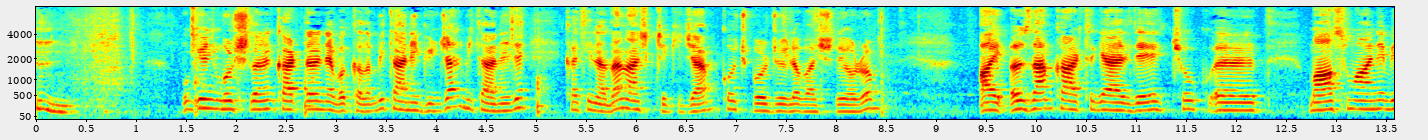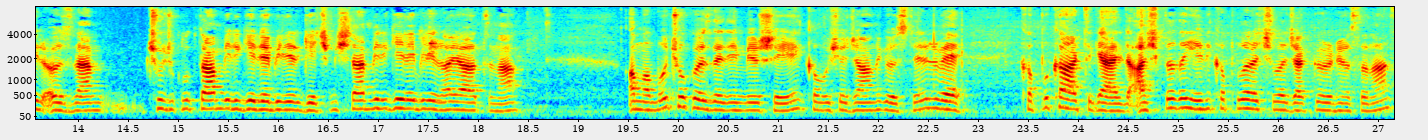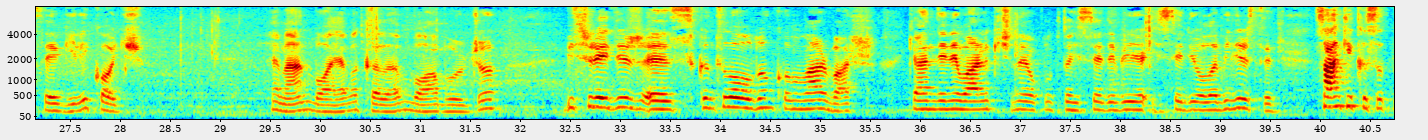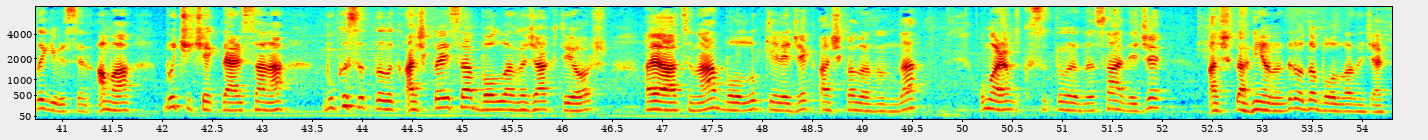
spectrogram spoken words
Bugün burçların kartlarına bakalım. Bir tane güncel, bir tane de Katina'dan aşk çekeceğim. Koç burcuyla başlıyorum. Ay özlem kartı geldi. Çok e, masumane bir özlem. Çocukluktan biri gelebilir, geçmişten biri gelebilir hayatına. Ama bu çok özlediğim bir şeyin kavuşacağını gösterir ve kapı kartı geldi. Aşkta da yeni kapılar açılacak görünüyor sana sevgili koç. Hemen boğaya bakalım. Boğa burcu. Bir süredir e, sıkıntılı olduğun konular var. Kendini varlık içinde yoklukta hissedebilir, hissediyor olabilirsin. Sanki kısıtlı gibisin ama bu çiçekler sana bu kısıtlılık aşktaysa bollanacak diyor. Hayatına bolluk gelecek aşk alanında. Umarım kısıtlılığında sadece aşktan yanıdır. O da bollanacak.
